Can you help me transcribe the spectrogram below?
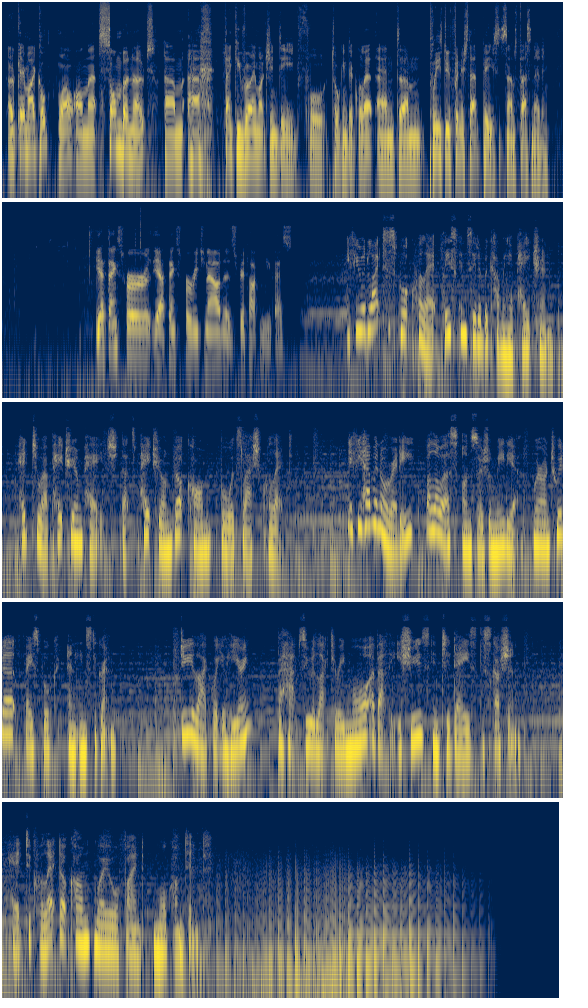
Okay, Michael. Well, on that somber note, um, uh, thank you very much indeed for talking to Quillette, and um, please do finish that piece. It sounds fascinating yeah, thanks for yeah, thanks for reaching out. It's great talking to you guys. If you would like to support Quillette, please consider becoming a patron. Head to our Patreon page. That's patreon.com forward slash Quillette. If you haven't already, follow us on social media. We're on Twitter, Facebook, and Instagram. Do you like what you're hearing? Perhaps you would like to read more about the issues in today's discussion. Head to Quillette.com where you will find more content.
